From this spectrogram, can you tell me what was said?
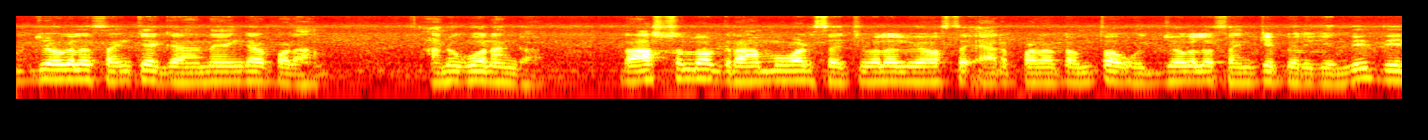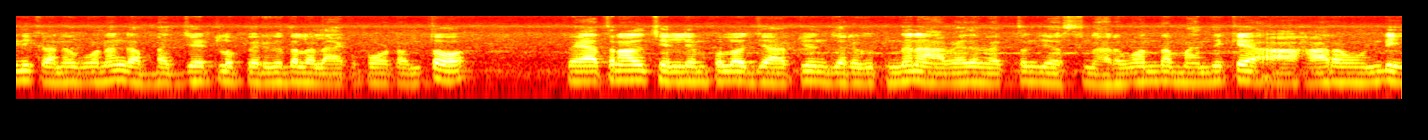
ఉద్యోగుల సంఖ్య గణనీయంగా కూడా అనుగుణంగా రాష్ట్రంలో గ్రామవార్డు సచివాలయ వ్యవస్థ ఏర్పడటంతో ఉద్యోగుల సంఖ్య పెరిగింది. దీనికి అనుగుణంగా బడ్జెట్లో పెరుగుదల లేకపోవడంతో వేతనాల చెల్లింపులో జాప్యం జరుగుతుందని ఆవేదన వ్యక్తం చేస్తున్నారు. వంద మందికి ఆహారం ఉండి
